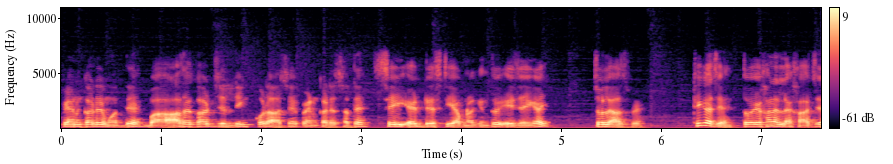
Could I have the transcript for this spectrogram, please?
প্যান কার্ডের মধ্যে বা আধার কার্ড যে লিঙ্ক করা আছে প্যান কার্ডের সাথে, সেই অ্যাড্রেসটি আপনার কিন্তু এই জায়গায় চলে আসবে। ঠিক আছে? তো এখানে লেখা আছে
